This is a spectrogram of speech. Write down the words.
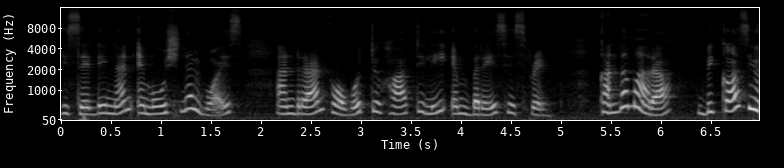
He said in an emotional voice and ran forward to heartily embrace his friend. Kandamara, because you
